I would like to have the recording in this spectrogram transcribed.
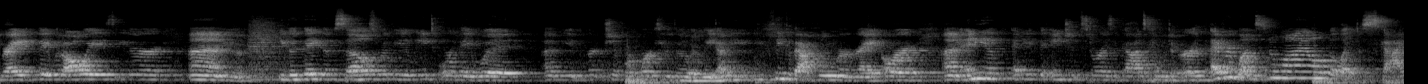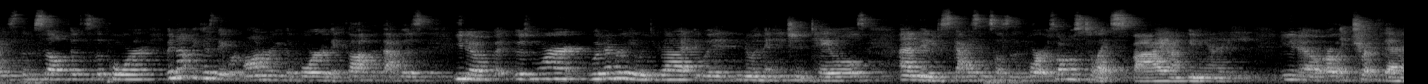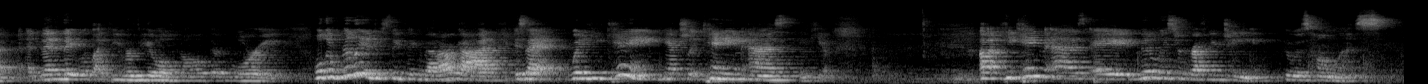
right? They would always either um, either they themselves were the elite or they would um, be in partnership or work through the elite. I mean, you think about Homer, right? Or um, any of any of the ancient stories of gods coming to Earth. Every once in a while, they'll like disguise themselves as the poor, but not because they were honoring the poor. They thought that that was, you know. But it was more whenever they would do that, it would, you know, in the ancient tales, um, they would disguise themselves as the poor. It was almost to like spy on humanity, you know, or like trick them, and then they would like be revealed in all of their glory. Well, the really interesting thing about our God is that when He came, He actually came as, thank you, uh, He came as a Middle Eastern refugee who was homeless.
